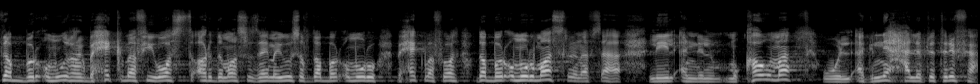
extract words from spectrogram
تدبر أمورك بحكمة في وسط أرض مصر زي ما يوسف دبر أموره بحكمة في وسط دبر أمور مصر نفسها. ليه؟ لأن المقاومة والأجنحة اللي بتترفع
